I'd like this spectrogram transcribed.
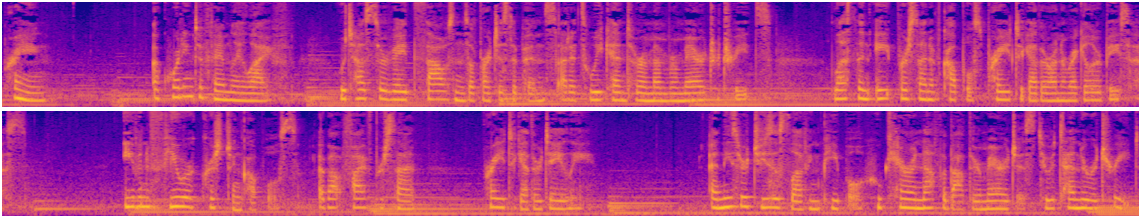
Praying. According to Family Life, which has surveyed thousands of participants at its Weekend to Remember marriage retreats, less than 8% of couples pray together on a regular basis. Even fewer Christian couples, about 5%, pray together daily. And these are Jesus loving people who care enough about their marriages to attend a retreat.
